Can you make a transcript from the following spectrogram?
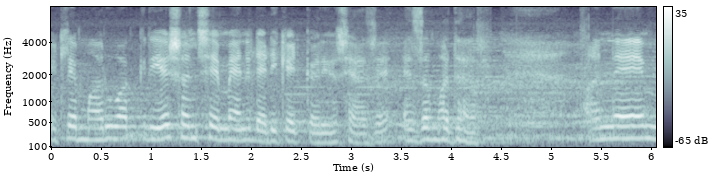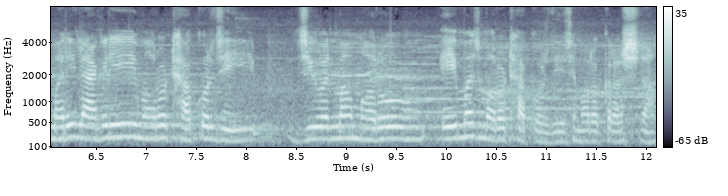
એટલે મારું આ ક્રિએશન છે, મેં એને ડેડિકેટ કર્યું છે આજે, એઝ અ મધર. અને મારી લાગણી મારો ઠાકોરજી, જીવનમાં મારો એમ જ મારો ઠાકોરજી છે, મારો કૃષ્ણ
